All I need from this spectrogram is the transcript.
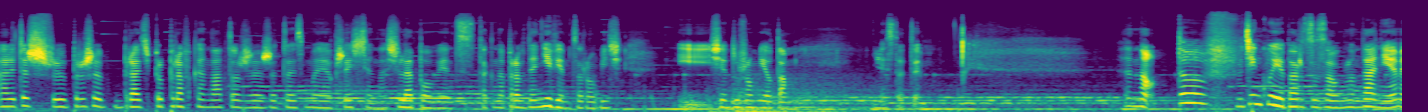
Ale też y, proszę brać poprawkę na to, że, że to jest moje przejście na ślepo, więc tak naprawdę nie wiem, co robić i się dużo miotam. Niestety. No, to dziękuję bardzo za oglądanie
